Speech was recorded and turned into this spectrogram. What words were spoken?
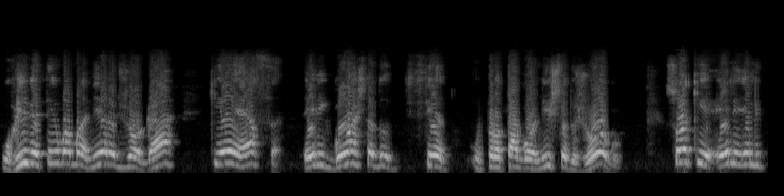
O River tem uma maneira de jogar que é essa. Ele gosta de ser o protagonista do jogo só que ele, ele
